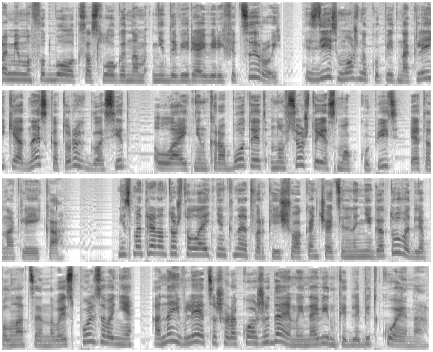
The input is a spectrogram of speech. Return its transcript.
Помимо футболок со слоганом «Не доверяй, верифицируй», здесь можно купить наклейки, одна из которых гласит «Lightning работает, но все, что я смог купить, это наклейка». Несмотря на то, что Lightning Network еще окончательно не готова для полноценного использования, она является широко ожидаемой новинкой для биткоина.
